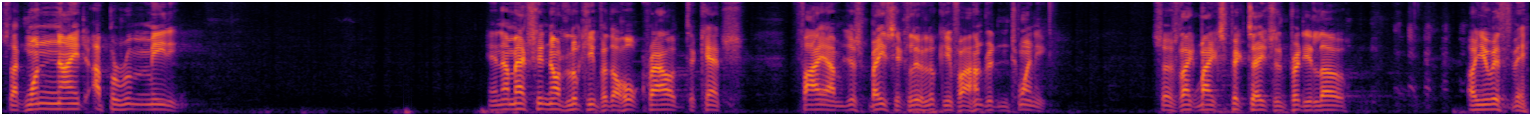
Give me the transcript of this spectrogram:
It's like one night upper room meeting. And I'm actually not looking for the whole crowd to catch fire. I'm just basically looking for 120. So it's like my expectation pretty low. Are you with me?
